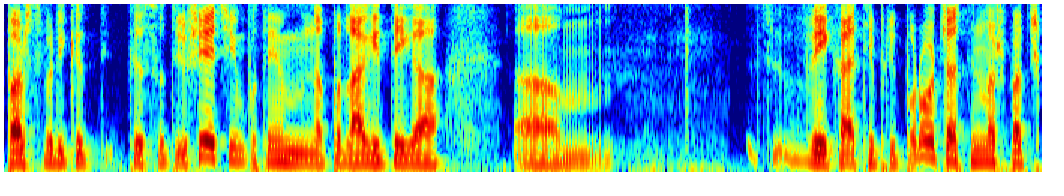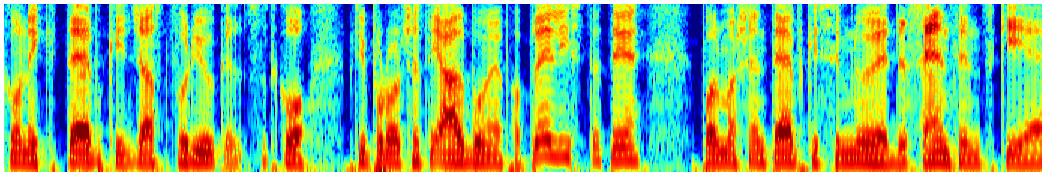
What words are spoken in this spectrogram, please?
par stvari, ki so ti všeč, in potem na podlagi tega um, ve, kaj ti priporočati, in imaš pač tako nek tab, ki je just for you, ki so tako priporočati albume, pa playliste te, pol imaš en tab, ki se imenuje The Sentence, ki je,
